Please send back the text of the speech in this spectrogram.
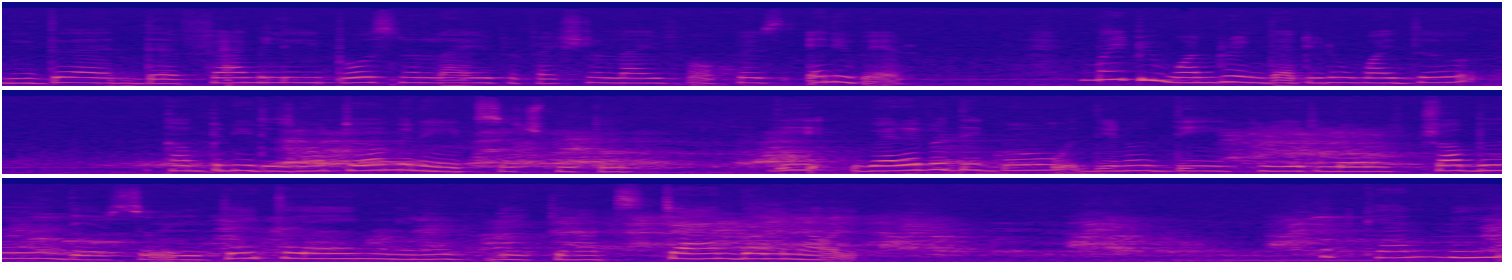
neither in their family, personal life, professional life, office, anywhere. You might be wondering that, you know, why the company does not terminate such people they wherever they go you know they create a lot of trouble they're so irritating you know we cannot stand them and all. But can we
